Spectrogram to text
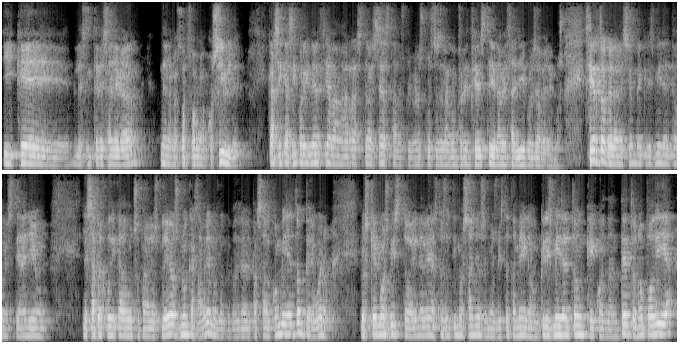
y que les interesa llegar de la mejor forma posible. Casi casi por inercia van a arrastrarse hasta los primeros puestos de la conferencia este y una vez allí pues ya veremos. Cierto que la lesión de Chris Middleton este año les ha perjudicado mucho para los playoffs, nunca sabremos lo que podría haber pasado con Middleton, pero bueno, los que hemos visto en NBA estos últimos años hemos visto también a un Chris Middleton que cuando Anteto no podía,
